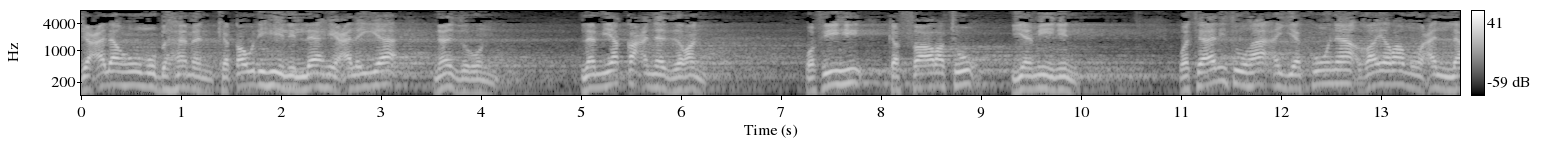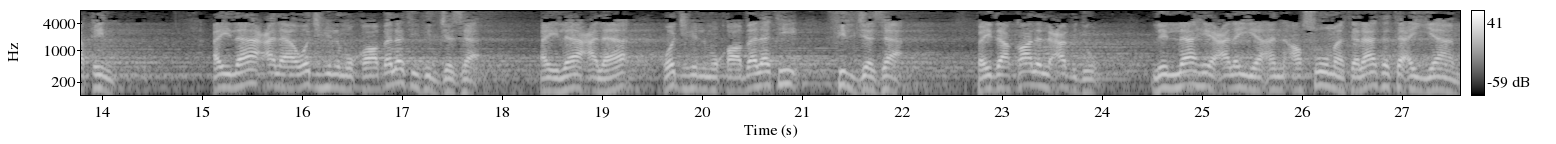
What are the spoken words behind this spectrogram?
جعله مبهما كقوله لله علي نذر لم يقع نذرا وفيه كفارة يمين. وثالثها أن يكون غير معلق أي لا على وجه المقابلة في الجزاء أي لا على وجه المقابلة في الجزاء. فإذا قال العبد لله علي أن أصوم ثلاثة أيام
